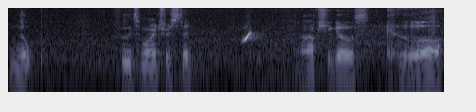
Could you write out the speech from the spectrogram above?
Nope. Food's more interested. Off she goes. Cool.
